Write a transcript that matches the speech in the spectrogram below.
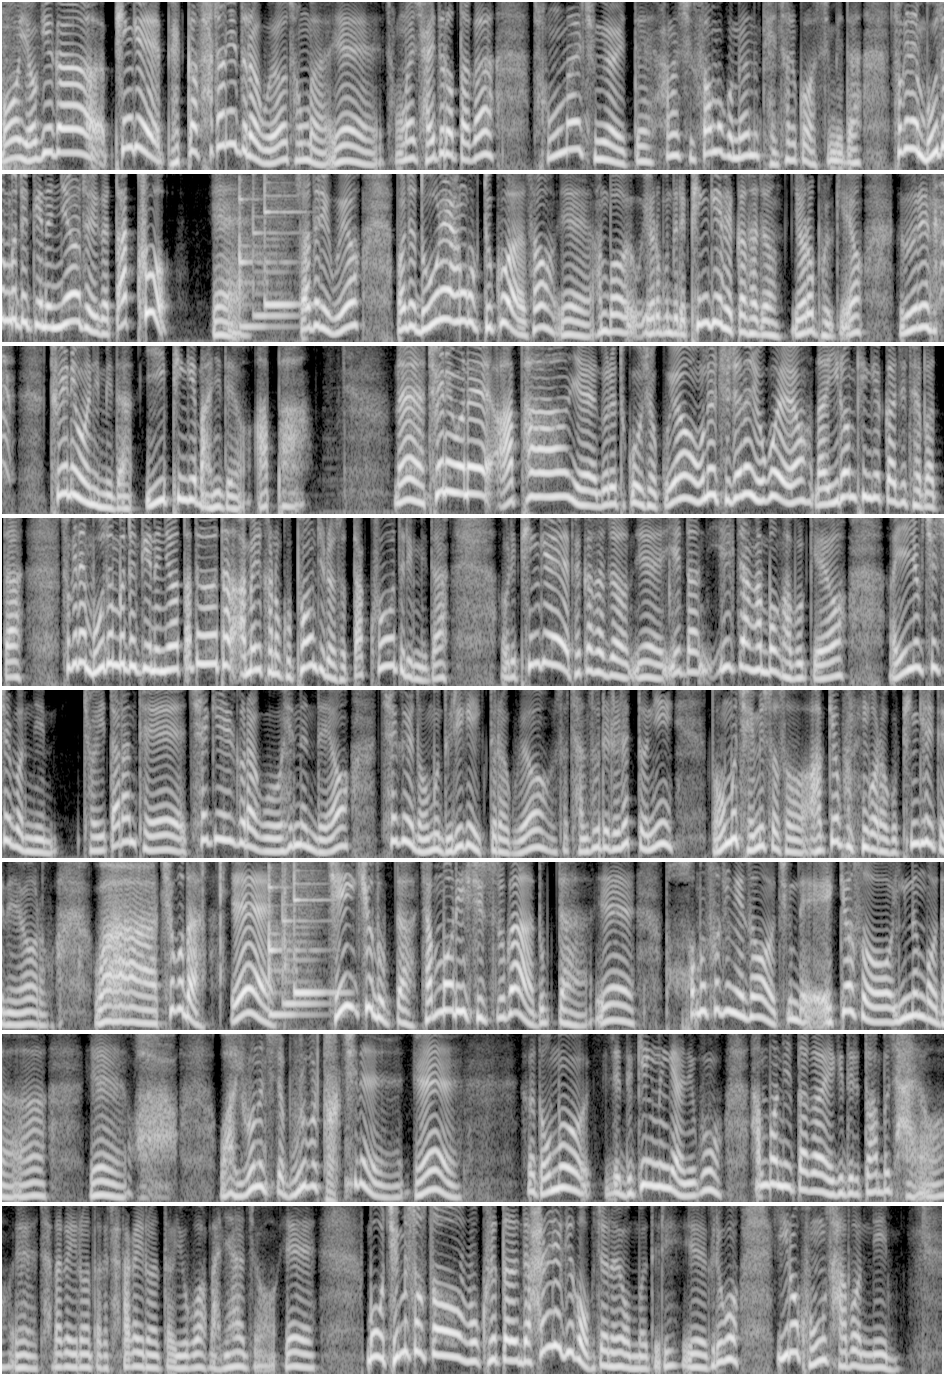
뭐 여기가 핑계 백과사전이더라고요. 정말 예 정말 잘 들었다가 정말 중요할 때 하나씩 써먹으면 괜찮을 것 같습니다. 소개된 모든 분들께는요 저희가 딱후 예 쏴드리고요. 먼저 노래 한 곡 듣고 와서 예 한번 여러분들의 핑계 백과사전 열어볼게요. 노래는 21입니다. 이 핑계 많이 돼요. 아파. 네, 21의 아파, 예, 노래 듣고 오셨고요. 오늘 주제는 요거예요. 나 이런 핑계까지 대봤다. 소개된 모든 분들께는요, 따뜻한 아메리카노 쿠폰 줄여서 딱 쿠어드립니다. 우리 핑계 백과사전, 예, 일단 1장 한번 가볼게요. 아, 1677번님. 저희 딸한테 책 읽으라고 했는데요. 책을 너무 느리게 읽더라고요. 그래서 잔소리를 했더니 너무 재밌어서 아껴보는 거라고 핑계를 대네요. 라고. 와, 최고다. 예. JQ 높다. 잔머리 지수가 높다. 예. 너무 소중해서 지금 내 애껴서 읽는 거다. 예. 와, 와, 이거는 진짜 무릎을 탁 치네. 예. 너무 이제 늦게 읽는 게 아니고 한 번 읽다가 애기들이 또 한 번 자요. 예. 자다가 일어났다가 자다가 일어났다가 요거 많이 하죠. 예. 뭐 재밌었어 뭐 그랬다는데 할 얘기가 없잖아요, 엄마들이. 예. 그리고 1504번 님.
